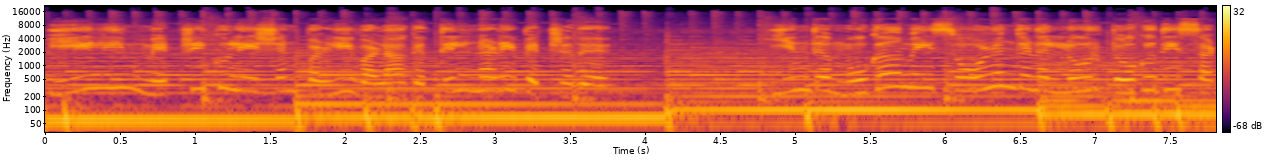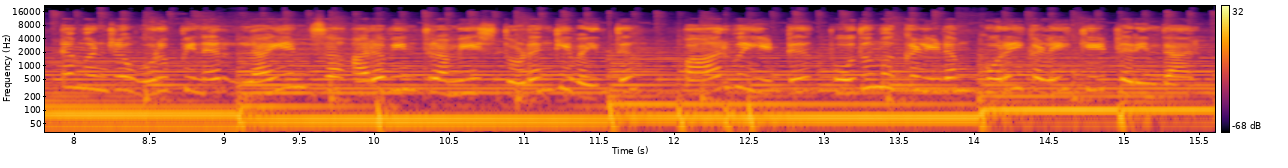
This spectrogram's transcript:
ஏலிம் மெட்ரிகுலேஷன் பள்ளி வளாகத்தில் நடைபெற்றது. இந்த முகாமை சோழங்கநல்லூர் தொகுதி சட்டமன்ற உறுப்பினர் லயன்ஸ் அரவிந்த் ரமேஷ் தொடங்கி வைத்து பார்வையிட்டு பொதுமக்களிடம் குறைகளை கேட்டறிந்தார்.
